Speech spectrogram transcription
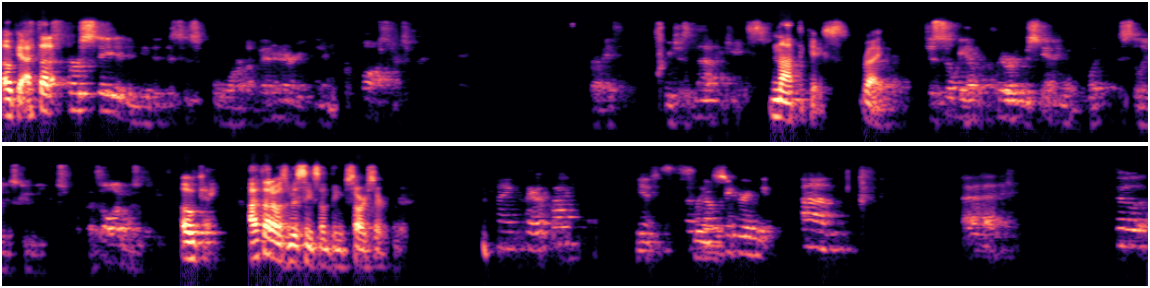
Okay, I thought, It was First stated to me that this is for a veterinary clinic for fosters. Right, which is not the case. not the case, right? Just so we have a clear understanding of what the facility is going to be used for. That's all I was. looking Okay, I thought I was missing something. Sorry, sir. Can I clarify? Yes, that would be great. Um. uh, So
